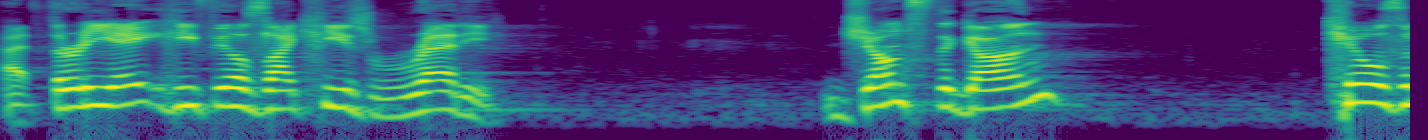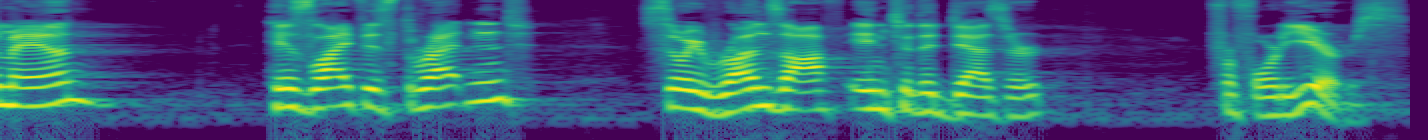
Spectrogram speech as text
At 38, he feels like he's ready. Jumps the gun, kills a man, his life is threatened, so he runs off into the desert for 40 years.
